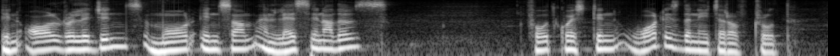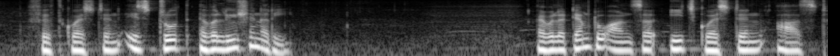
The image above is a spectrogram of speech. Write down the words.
in all religions, more in some and less in others? Fourth question What is the nature of truth? Fifth question Is truth evolutionary? I will attempt to answer each question asked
